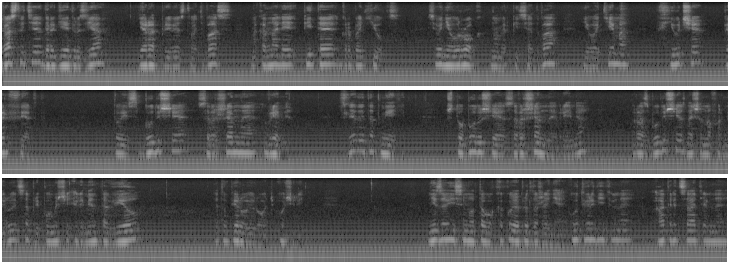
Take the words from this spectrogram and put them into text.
Здравствуйте, дорогие друзья! Я рад приветствовать вас на канале Peter Gorbatyuks. Сегодня урок номер 52, его тема Future Perfect, то есть будущее совершенное время. Следует отметить, что будущее совершенное время, раз будущее, значит оно формируется при помощи элемента will, это в первую очередь независимо от того, какое предложение утвердительное, отрицательное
